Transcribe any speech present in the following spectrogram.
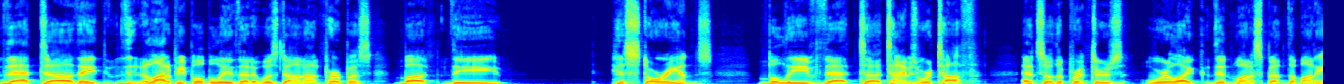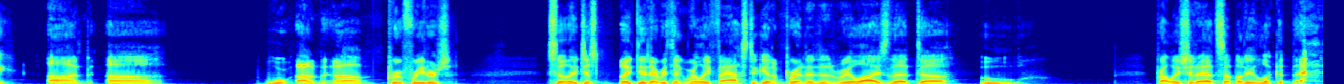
that uh, they th- a lot of people believe that it was done on purpose, but the historians believe that uh, times were tough, and so the printers were like didn't want to spend the money on uh, w- on um, proofreaders. So they just they did everything really fast to get them printed and realized that uh, ooh, probably should have had somebody look at that.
